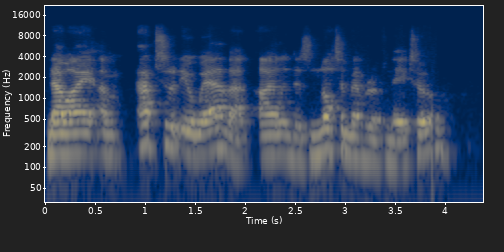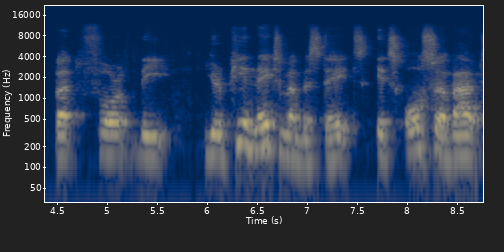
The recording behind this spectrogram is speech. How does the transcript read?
Now, I am absolutely aware that Ireland is not a member of NATO, but for the European NATO member states, it's also about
